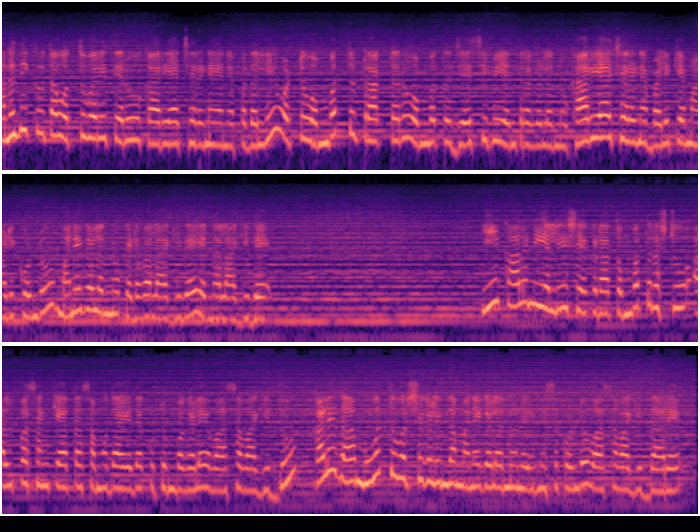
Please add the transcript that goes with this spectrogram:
ಅನಧಿಕೃತ ಒತ್ತುವರಿ ತೆರವು ಕಾರ್ಯಾಚರಣೆಯ ನೆಪದಲ್ಲಿ ಒಟ್ಟು ಒಂಬತ್ತು ಟ್ರಾಕ್ಟರ್, ಒಂಬತ್ತು ಜೆಸಿಬಿ ಯಂತ್ರಗಳನ್ನು ಕಾರ್ಯಾಚರಣೆ ಬಳಕೆ ಮಾಡಿಕೊಂಡು ಮನೆಗಳನ್ನು ಕೆಡವಲಾಗಿದೆ ಎನ್ನಲಾಗಿದೆ. ಈ ಕಾಲನಿಯಲ್ಲಿ ಶೇಕಡಾ ತೊಂಬತ್ತರಷ್ಟು ಅಲ್ಪಸಂಖ್ಯಾತ ಸಮುದಾಯದ ಕುಟುಂಬಗಳೇ ವಾಸವಾಗಿದ್ದು, ಕಳೆದ ಮೂವತ್ತು ವರ್ಷಗಳಿಂದ ಮನೆಗಳನ್ನು ನಿರ್ಮಿಸಿಕೊಂಡು ವಾಸವಾಗಿದ್ದಾರೆ.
